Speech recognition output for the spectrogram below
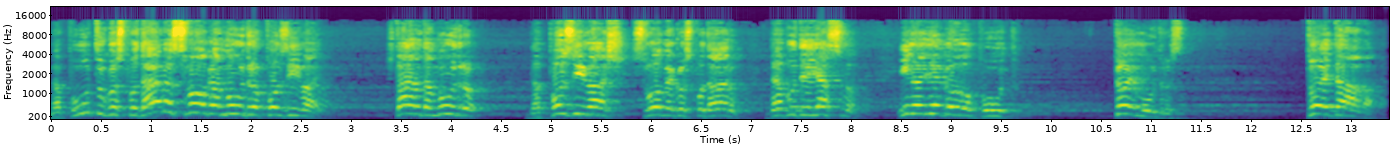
Na putu gospodara svoga mudro pozivaj. Šta je onda mudro? Da pozivaš svome gospodaru. Da bude jasno. I na njegovom putu. To je mudrost. To je dava.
